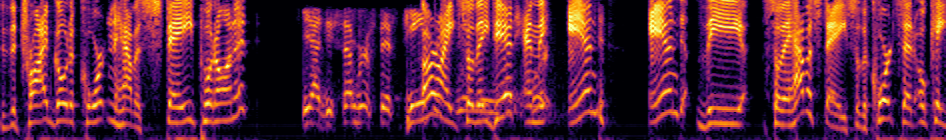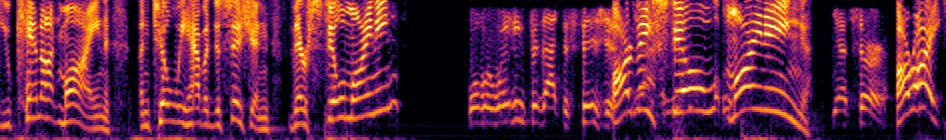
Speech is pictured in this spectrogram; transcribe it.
Did the tribe go to court and have a stay put on it? Yeah, December 15th. All right, so they did, and the and and the so they have a stay. So the court said, okay, you cannot mine until we have a decision. They're still mining. Well, we're waiting for that decision. Are Yeah, they still mining? Yes, sir. All right,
